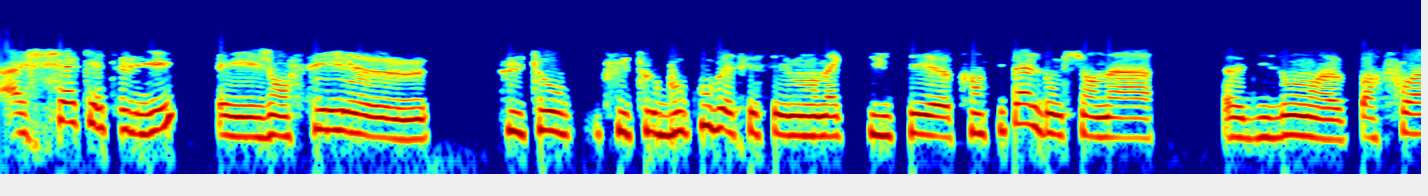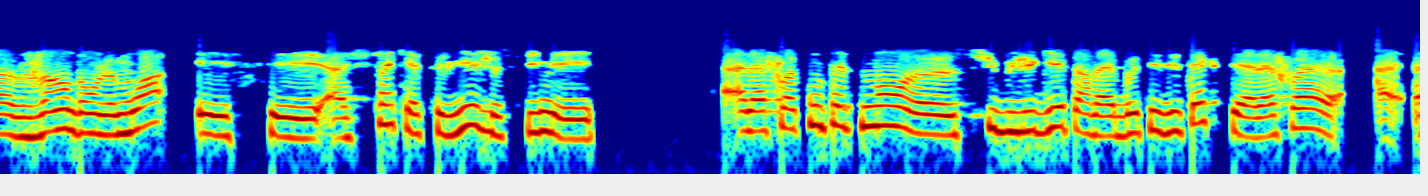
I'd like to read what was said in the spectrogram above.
à chaque atelier, et j'en fais euh, plutôt plutôt beaucoup parce que c'est mon activité euh, principale, donc il y en a, euh, disons, parfois 20 dans le mois, et c'est à chaque atelier, je suis mais à la fois complètement subjuguée par la beauté des textes et à la fois à,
